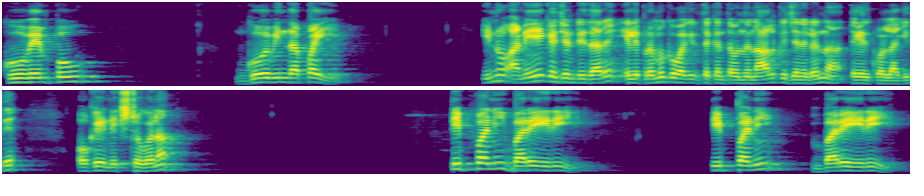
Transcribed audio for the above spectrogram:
ಕುವೆಂಪು ಗೋವಿಂದ ಪೈ ಇನ್ನೂ ಅನೇಕ ಜನರಿದ್ದಾರೆ. ಇಲ್ಲಿ ಪ್ರಮುಖವಾಗಿರ್ತಕ್ಕಂಥ ಒಂದು ನಾಲ್ಕು ಜನಗಳನ್ನು ತೆಗೆದುಕೊಳ್ಳಲಾಗಿದೆ. ಓಕೆ, ನೆಕ್ಸ್ಟ್ ಹೋಗೋಣ. ಟಿಪ್ಪಣಿ ಬರೆಯಿರಿ. ಟಿಪ್ಪಣಿ ಬರೆಯಿರಿ.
